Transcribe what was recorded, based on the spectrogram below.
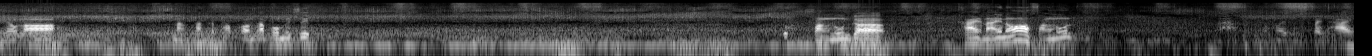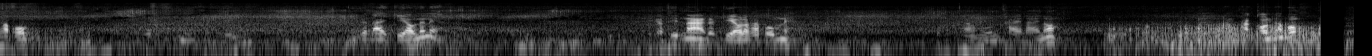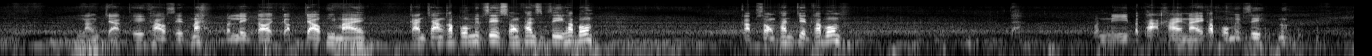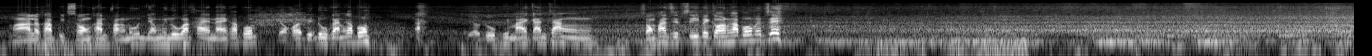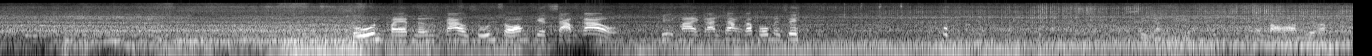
เดี๋ยวรอ นั่งพักกระทับก่อนครับผมอีกสิฝั่งนู้นก็คายไหนเนาะฝั่งนู้นไปไปถ่ายครับผม นี่ก็ได้เกี่ยวนะเนี่ยอีกอาทิตย์หน้าก็เกี่ยวแล้วครับผมเนี่ยทางนู้นค่ไหนเนาะทางพักก่อนครับผม หลังจากเทข้าวเสร็จนะบรรเลงต่อกับเจ้าพี่ไม้การช่างครับผม14 2014 ครับผม กับ 2007 ครับผม วันนี้ปะทะค่ายไหนครับผม FC นู่มาแล้วครับอีก 2 คันฝั่งนู้นยังไม่รู้ว่าค่ายไหนครับผม เดี๋ยวค่อยไปดูกันครับผม เดี๋ยวดูพี่ไม้การช่าง 2014 ไปก่อนครับผม FC ศูนย์แปดหนึ่งเก้าศูนย์สองเจ็ดสามเก้าพี่ไม้การช่างครับผมเอสิเสียงนี่นอนเลยครับ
